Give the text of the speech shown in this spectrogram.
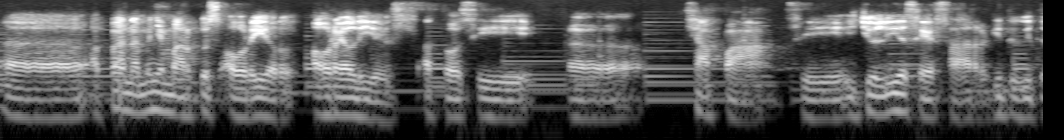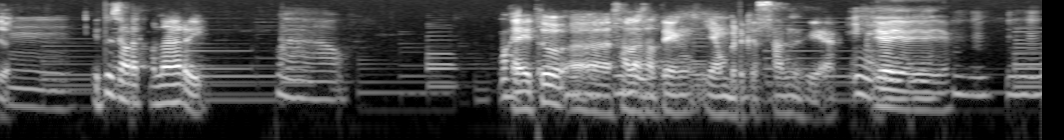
eh, apa namanya Marcus Aurel Aurelius atau si eh, siapa si Julius Caesar gitu-gitu Hmm. itu sangat menarik Wow. Wah, Nah, itu eh, Mhm. salah satu yang yang berkesan sih ya Iya, Iya, iya, iya. Mhm, mhm.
